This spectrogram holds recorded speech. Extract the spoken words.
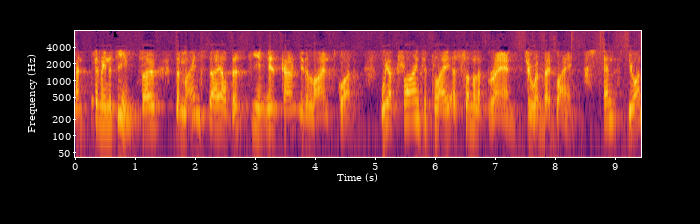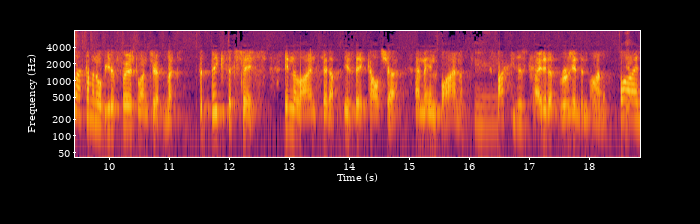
and put them in the team. So the mainstay of this team is currently the Lions squad. We are trying to play a similar brand to what they're playing. And Johan Ackermann will be the first one to admit the big success in the Lions setup is their culture and the environment. Mm. Bucky just created a brilliant environment. Fine,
